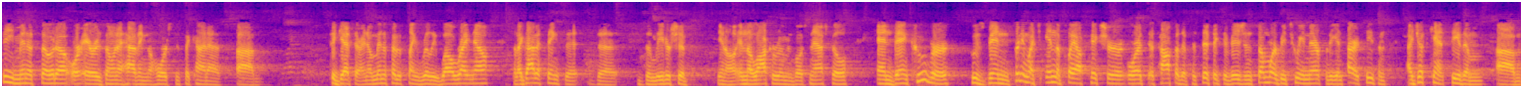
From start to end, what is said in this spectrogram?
see Minnesota or Arizona having the horses to kind of, um, to get there. I know Minnesota's playing really well right now, but I got to think that the the leadership, you know, in the locker room in both Nashville and Vancouver, who's been pretty much in the playoff picture or at the top of the Pacific Division, somewhere between there for the entire season. I just can't see them um,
